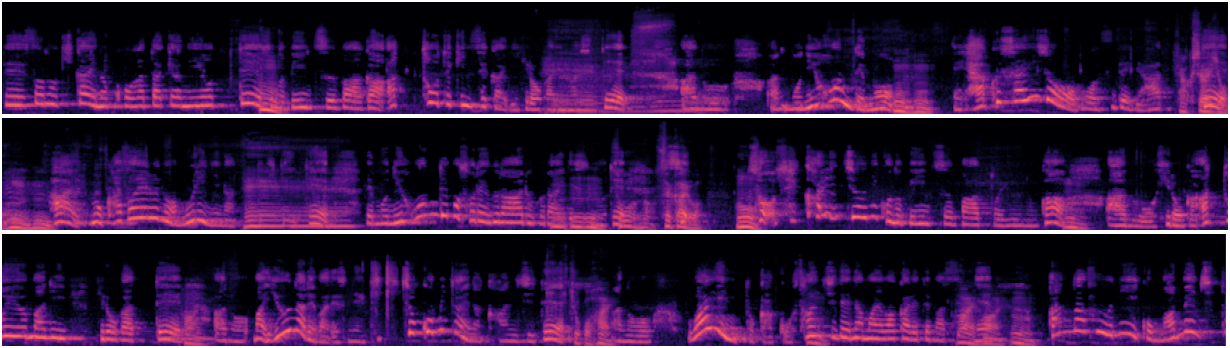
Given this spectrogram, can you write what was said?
て、でその機械の小型化によって、うんそのビンツーバーが圧倒的に世界に広がりまして、あのあのもう日本であもうんうん。100社以上もうすでにあって、100社以上。うんうん。はい、もう数えるのは無理になってきていて、へでもう日本でもそれぐらいあるぐらいですので、うんうん世界は。うんそう世界中にこのビンツーバーというのが、うんあの広があっという間に広がって、はい。あのまあ言うなればですねキキチョコみたいな感じでチョコはい。あのワインとかこう産地で名前分かれてますよね。あんな風にこう豆自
